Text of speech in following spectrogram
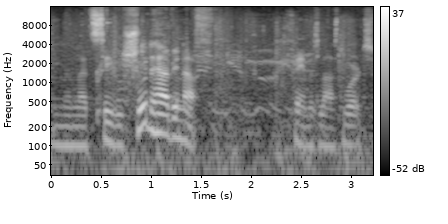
and then let's see, we should have enough. Famous last words.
